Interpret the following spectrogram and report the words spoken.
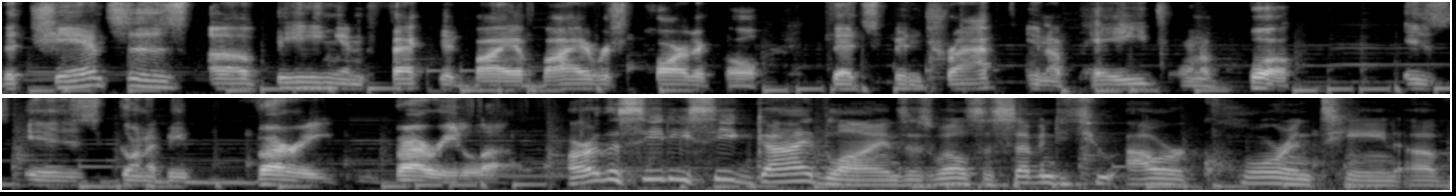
the chances of being infected by a virus particle that's been trapped in a page on a book is is going to be very very low. Are the CDC guidelines, as well as the 72 hour quarantine of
